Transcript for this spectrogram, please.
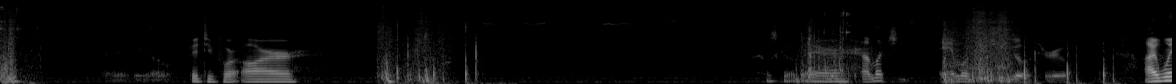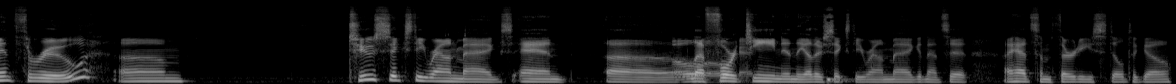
There we go. 54R. Those go there. How much ammo did you go through? I went through um, two 60 round mags and uh, left okay. 14 in the other 60 round mag, and that's it. I had some 30s still to go.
